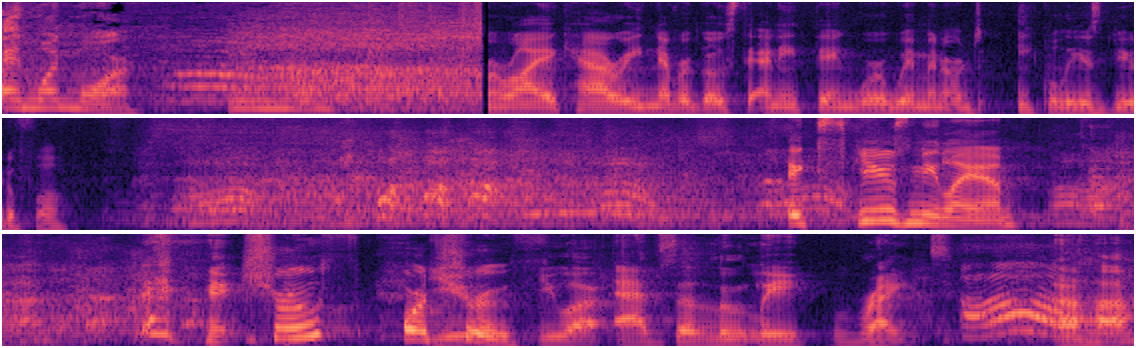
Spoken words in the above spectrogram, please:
And one more. Mm-hmm. Mariah Carey never goes to anything where women are equally as beautiful. Excuse me, lamb. truth or You- truth? You are absolutely right. Oh. Uh huh.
